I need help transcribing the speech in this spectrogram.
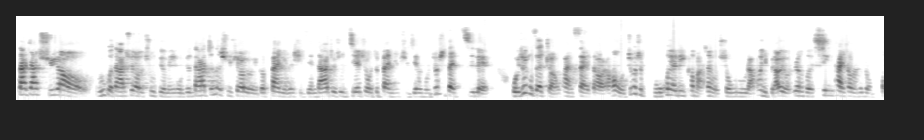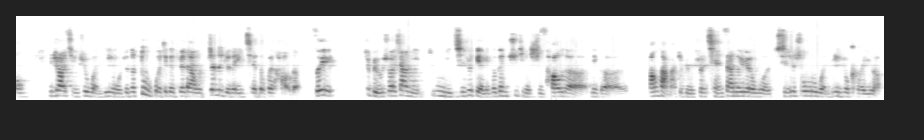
大家需要，如果大家需要数字游民，我觉得大家真的是需要有一个半年的时间，大家就是接受这半年时间，我就是在积累，我就是在转换赛道，然后我就是不会立刻马上有收入，然后你不要有任何心态上的那种崩，你需要情绪稳定。我觉得度过这个阶段，我真的觉得一切都会好的。所以，就比如说像你，你其实给了一个更具体的实操的那个。方法嘛，就比如说前三个月我其实收入稳定就可以了。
